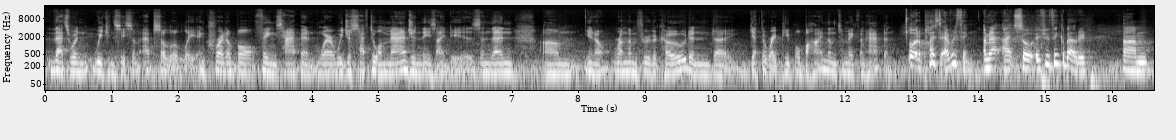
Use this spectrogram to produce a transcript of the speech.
that's when we can see some absolutely incredible things happen where we just have to imagine these ideas and then um, you know run them through the code and uh, get the right people behind them to make them happen. Oh it applies to everything. I mean I, I, so if you think about it um,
